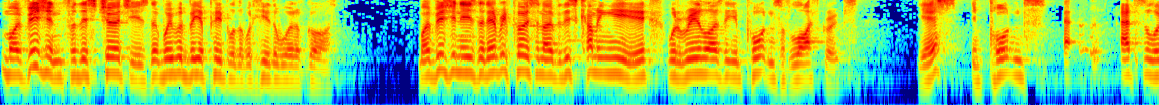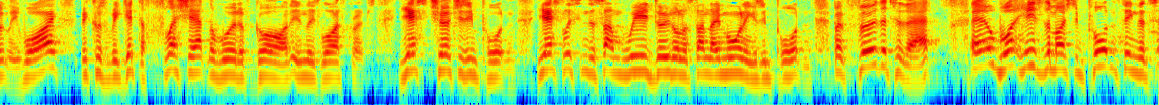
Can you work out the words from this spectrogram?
my vision for this church is that we would be a people that would hear the Word of God. My vision is that every person over this coming year would realize the importance of life groups. Yes, importance Absolutely. Why? Because we get to flesh out the Word of God in these life groups. Yes, church is important. Yes, listen to some weird dude on a Sunday morning is important. But further to that, uh, what, here's the most important thing that's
